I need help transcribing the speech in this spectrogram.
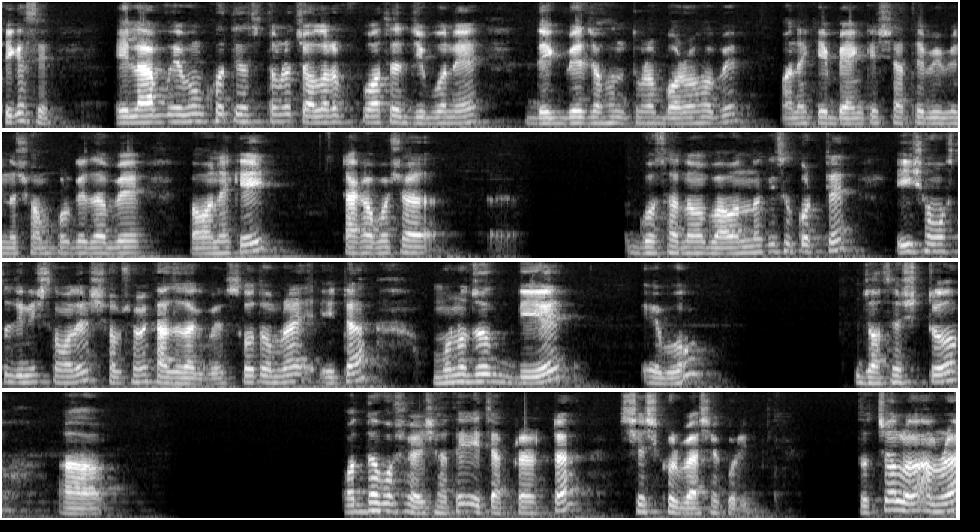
ঠিক আছে? এই লাভ এবং ক্ষতি হচ্ছে তোমরা চলার পথে জীবনে দেখবে যখন তোমরা বড় হবে। অনেকেই ব্যাংকের সাথে বিভিন্ন সম্পর্কে যাবে বা অনেকেই টাকা পয়সা গোছানো বা অন্য কিছু করতে এই সমস্ত জিনিস তোমাদের সবসময় কাজে লাগবে। সো তোমরা এটা মনোযোগ দিয়ে এবং যথেষ্ট অধ্যাবসায়ের সাথে এই চ্যাপ্টারটা শেষ করবে আশা করি। তো চলো আমরা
